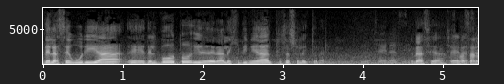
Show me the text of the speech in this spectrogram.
de la seguridad del voto y de la legitimidad del proceso electoral. Gracias. Gracias. Muchas gracias.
